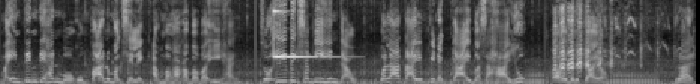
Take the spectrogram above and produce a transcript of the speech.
maintindihan mo kung paano mag-select ang mga kababaihan. So, ibig sabihin daw, wala tayong pinagkaiba sa hayop. Okay, balik tayo. Brad,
